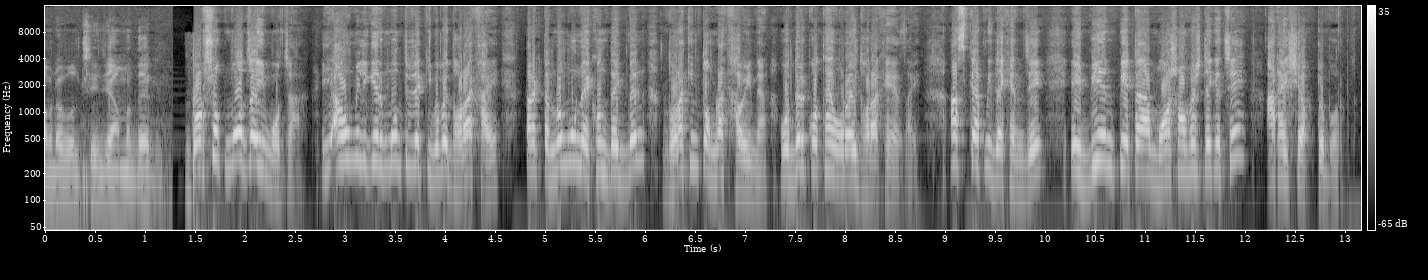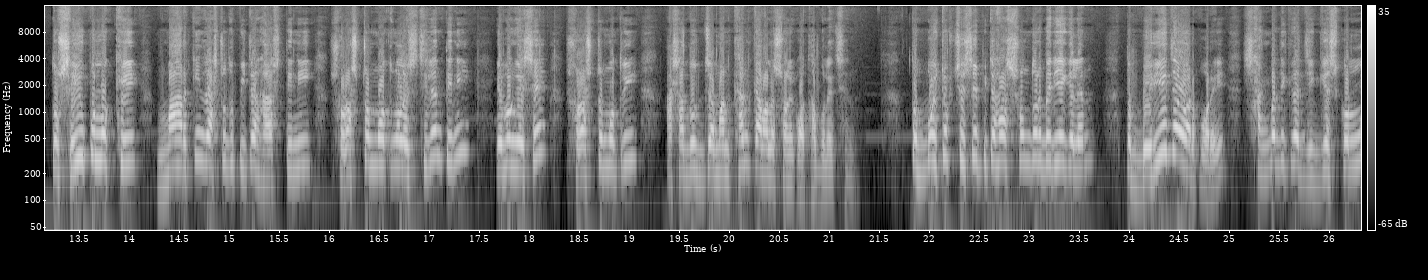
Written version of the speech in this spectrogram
আমরা বলছি যে আমাদের দর্শক, মজাই মজা। এই আওয়ামী লীগের মন্ত্রীরা কীভাবে ধরা খায়, তার একটা নমুনা এখন দেখবেন, ধরা কিন্তু আমরা খাওয়াই না। ওদের কথায় ওরাই ধরা খেয়ে যায়। আজকে আপনি দেখেন যে এই বিএনপি এটা মহাসমাবেশ ডেকেছে আঠাইশে অক্টোবর। তো সেই উপলক্ষে মার্কিন রাষ্ট্রদূত পিটার হাস, তিনি স্বরাষ্ট্র মন্ত্রণালয় এসেছিলেন তিনি, এবং এসে স্বরাষ্ট্রমন্ত্রী আসাদুজ্জামান খান কামালের সঙ্গে কথা বলেছেন। তো বৈঠক শেষে পিটার হাস সুন্দর বেরিয়ে গেলেন। তো বেরিয়ে যাওয়ার পরে সাংবাদিকরা জিজ্ঞেস করল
